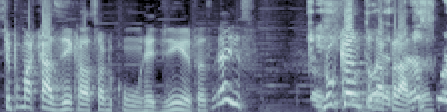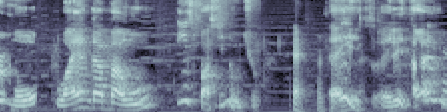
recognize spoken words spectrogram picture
Tipo uma casinha que ela sobe com redinha. e faz- É isso. Gente, no canto da praça. transformou o Ayangabaú em espaço inútil. É, É isso. Ele tá, ele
